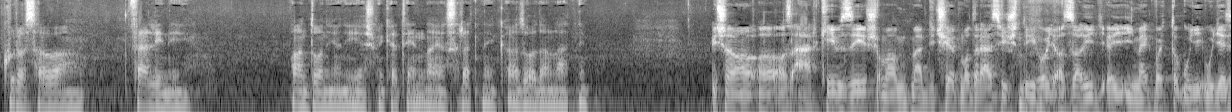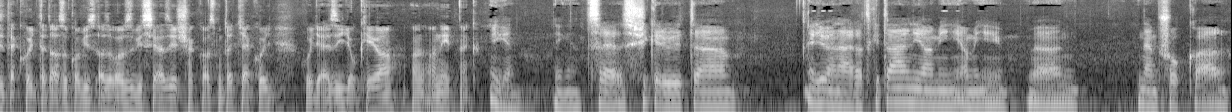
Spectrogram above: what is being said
Kurosawa, Fellini, Antonioni, ilyesmiket én nagyon szeretnék az oldalon látni. És a, a, az árképzés, amit már dicsért Madarász is ti, hogy azzal így, így megvagytok, úgy, úgy érzitek, hogy tehát azok, a, azok az visszajelzések azt mutatják, hogy, hogy ez így oké okay a, a, a népnek? Igen, igen. Sikerült uh, egy olyan árat kitalálni, ami, ami uh, nem sokkal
